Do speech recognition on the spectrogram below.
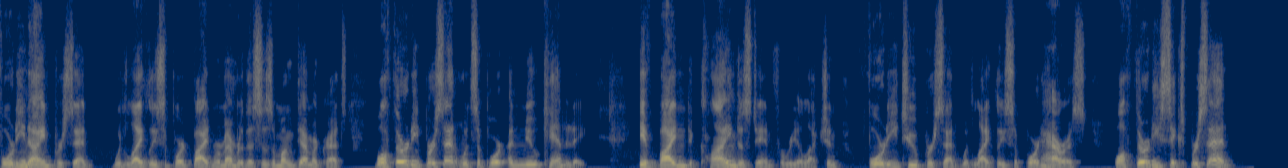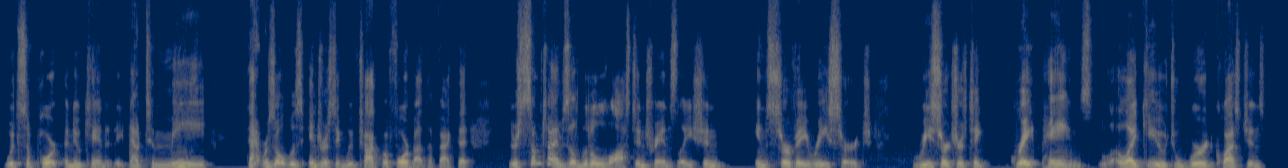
49% would likely support Biden. Remember, this is among Democrats, while 30% would support a new candidate. If Biden declined to stand for reelection, 42% would likely support Harris, while 36% would support a new candidate. Now, to me, that result was interesting. We've talked before about the fact that there's sometimes a little lost in translation in survey research. Researchers take great pains, like you, to word questions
